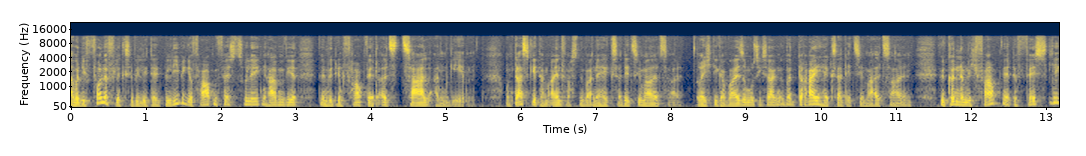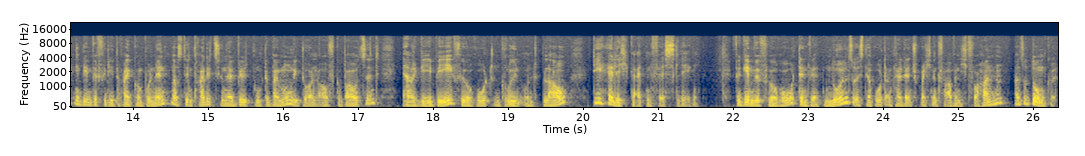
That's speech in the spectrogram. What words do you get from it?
Aber die volle Flexibilität, beliebige Farben festzulegen, haben wir, wenn wir den Farbwert als Zahl angeben. Und das geht am einfachsten über eine Hexadezimalzahl. Richtigerweise muss ich sagen, über drei Hexadezimalzahlen. Wir können nämlich Farbwerte festlegen, indem wir für die drei Komponenten, aus denen traditionell Bildpunkte bei Monitoren aufgebaut sind, RGB für Rot, Grün und Blau, die Helligkeiten festlegen. Vergeben wir für Rot den Wert 0, so ist der Rotanteil der entsprechenden Farbe nicht vorhanden, also dunkel.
